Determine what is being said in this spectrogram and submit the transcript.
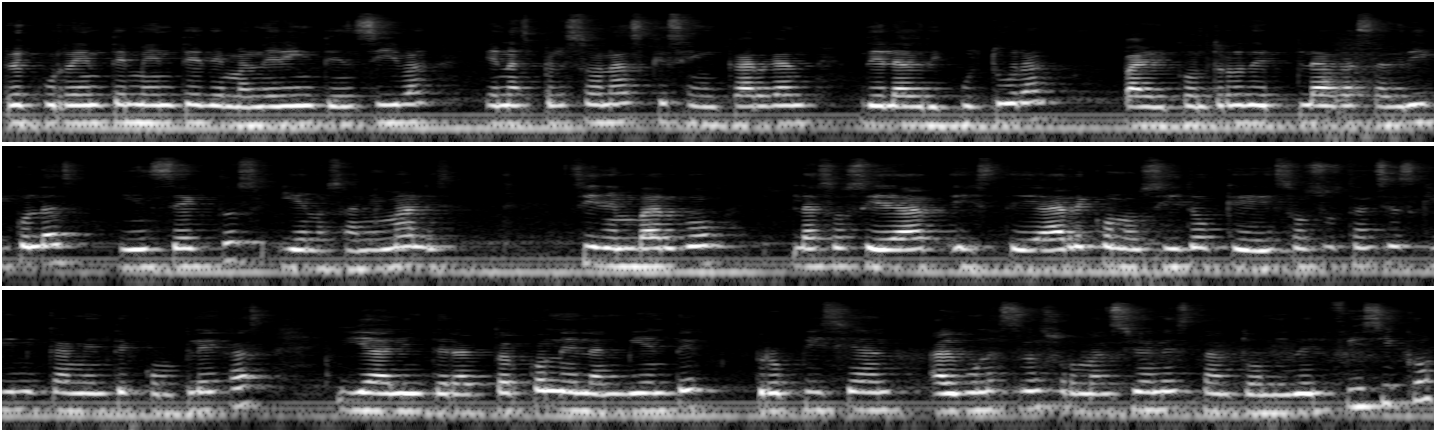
recurrentemente de manera intensiva en las personas que se encargan de la agricultura para el control de plagas agrícolas, insectos y en los animales. Sin embargo, la sociedad este, ha reconocido que son sustancias químicamente complejas y al interactuar con el ambiente propician algunas transformaciones tanto a nivel físico,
